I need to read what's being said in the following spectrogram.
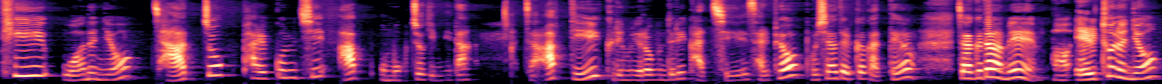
T1은요, 좌쪽 팔꿈치 앞 오목 쪽입니다. 자, 앞뒤 그림을 여러분들이 같이 살펴보셔야 될 것 같아요. 자, 그 다음에 어, L2는요,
